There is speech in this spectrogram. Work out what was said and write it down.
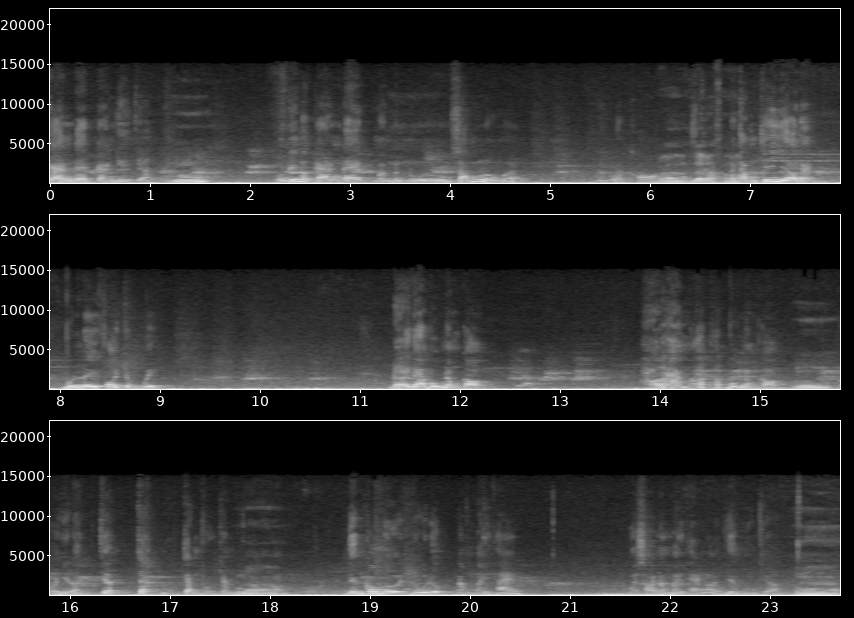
càng đẹp càng dễ chết. Ừm, còn nếu mà càng đẹp mà mình nuôi sống luôn á rất là khó. Vâng, rất là khó. Mà thậm chí giờ nè bully phối trùng huyết. Để ra bốn năm con. Dạ. Hở hàm ếch hết bốn năm con. Ừm, coi như là chết chắc một trăm phần trăm bốn năm Dạ. con. Vẫn có người nuôi được năm bảy tháng. Mà sau năm bảy tháng nó giận chết. À,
